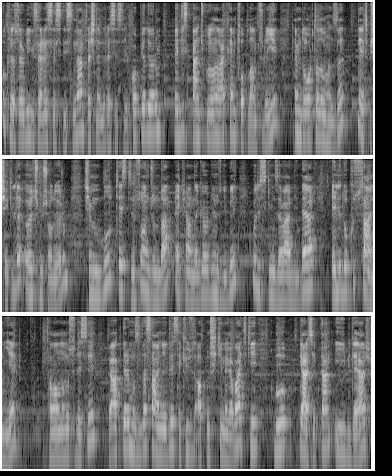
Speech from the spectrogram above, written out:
Bu klasörü bilgisayarın SSD'sinden taşınabilir SSD'ye kopyalıyorum ve disk bench kullanarak hem toplam süreyi hem de ortalama hızı net bir şekilde ölçmüş oluyorum. Şimdi bu testin sonucunda ekranda gördüğünüz gibi bu diskimize verdiği değer 59 saniye tamamlama süresi ve aktarım hızı da saniyede 862 MB ki bu gerçekten iyi bir değer.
